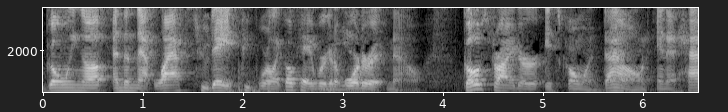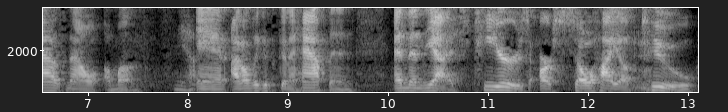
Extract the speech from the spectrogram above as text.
going up and then that last 2 days people were like, "Okay, we're going to Yeah. order it now." Ghost Rider, it's going down and it has now a month Yeah. and I don't think it's gonna happen. And then yeah, its tiers are so high up too.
